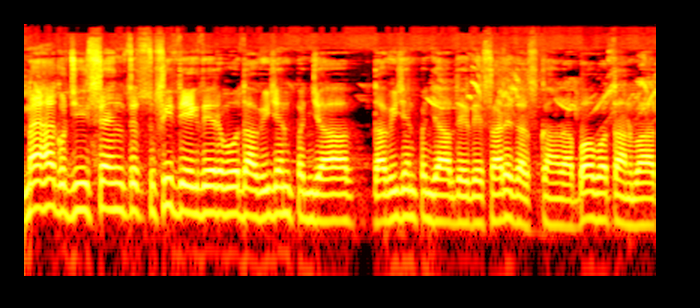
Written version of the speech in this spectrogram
ਮੈਂ ਹਾਂ ਗੁਰਜੀਤ ਸਿੰਘ ਤੇ ਤੁਸੀਂ ਦੇਖਦੇ ਰਹੋ the vision Punjab the vision Punjab ਦੇਖਦੇ ਸਾਰੇ ਦਰਸ਼ਕਾਂ ਦਾ ਬਹੁਤ ਬਹੁਤ ਧੰਨਵਾਦ।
